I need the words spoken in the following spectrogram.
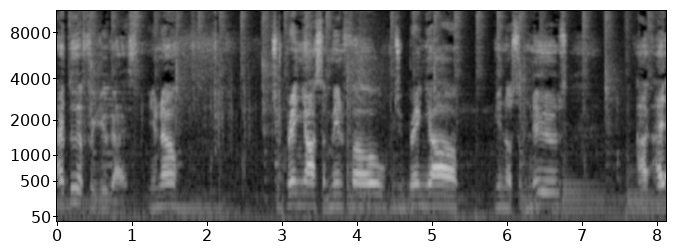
I do it for you guys, you know? To bring y'all some info, to bring y'all, you know, some news. I, I,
